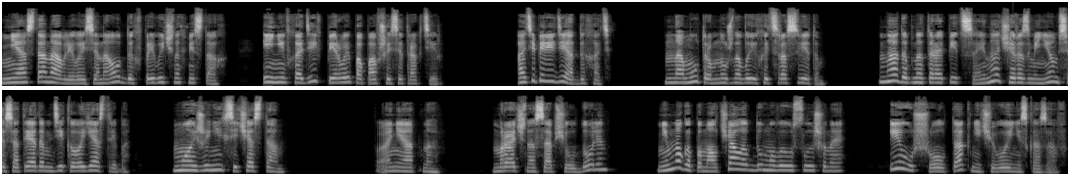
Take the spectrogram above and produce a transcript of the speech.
не останавливайся на отдых в привычных местах и не входи в первый попавшийся трактир. А теперь иди отдыхать. Нам утром нужно выехать с рассветом. Надобно торопиться, иначе разменемся с отрядом дикого ястреба. Мой жених сейчас там». «Понятно», — мрачно сообщил Долин, немного помолчал, обдумывая услышанное, и ушел, так ничего и не сказав.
